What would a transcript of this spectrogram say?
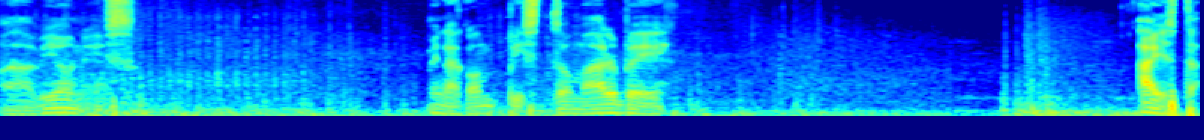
Aviones. Venga, con pisto Marve. Ahí está.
